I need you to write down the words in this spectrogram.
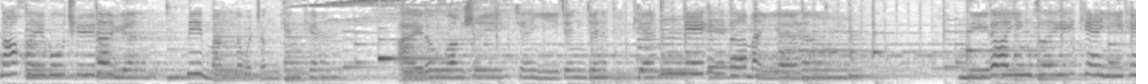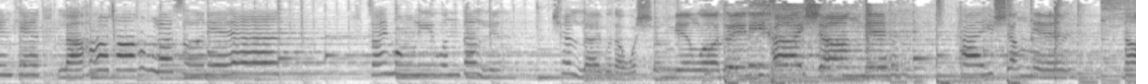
那回不去的缘弥漫了我整片天，爱的往事一件一件件甜蜜的蔓延。你的影子一天一天天拉长了思念，在梦里吻的脸，却来不到我身边。我对你太想念，太想念，那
